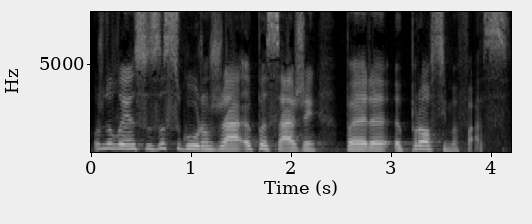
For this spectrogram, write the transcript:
os nelenses asseguram já a passagem para a próxima fase.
